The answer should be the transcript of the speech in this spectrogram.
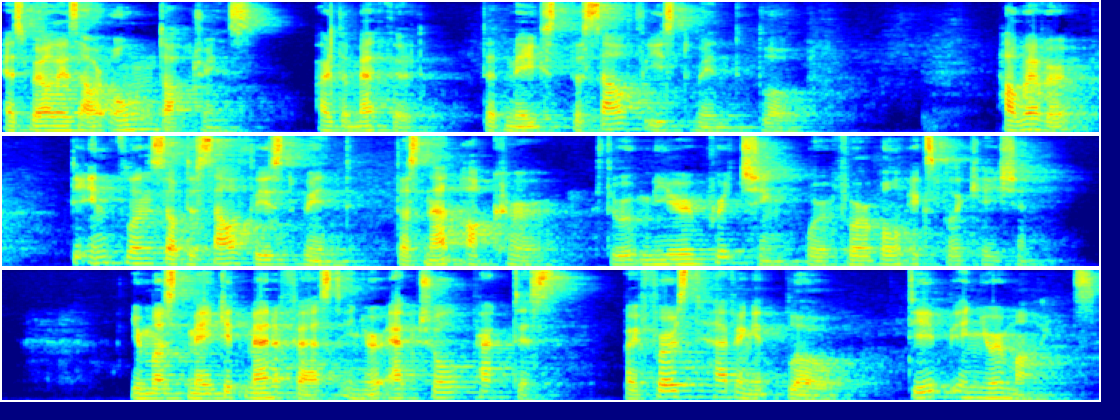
as well as our own doctrines, are the method that makes the southeast wind blow. However, the influence of the southeast wind does not occur through mere preaching or verbal explication. You must make it manifest in your actual practice by first having it blow deep in your minds.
